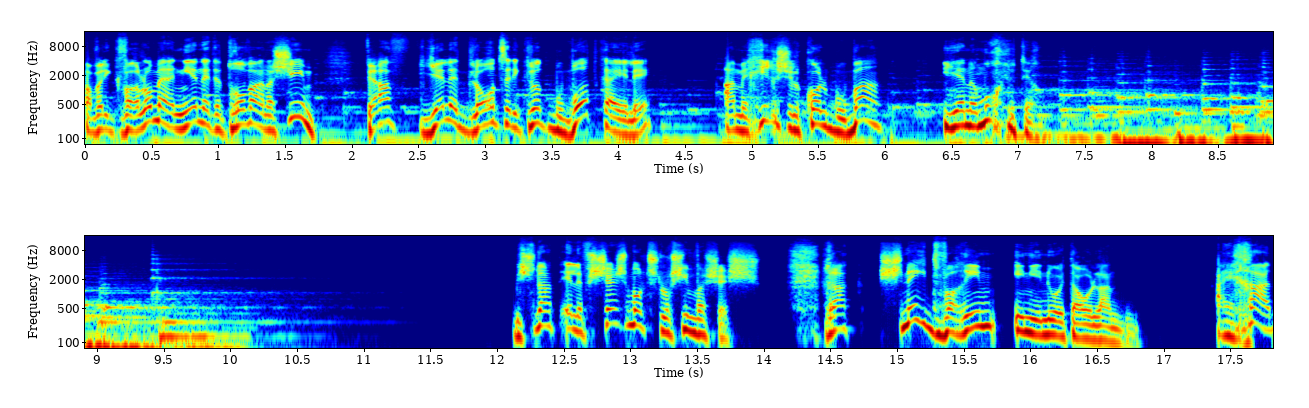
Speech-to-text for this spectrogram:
אבל היא כבר לא מעניינת את רוב האנשים, ואף ילד לא רוצה לקנות בובות כאלה, המחיר של כל בובה יהיה נמוך יותר. בשנת 1636, רק שני דברים עניינו את ההולנדים. האחד,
